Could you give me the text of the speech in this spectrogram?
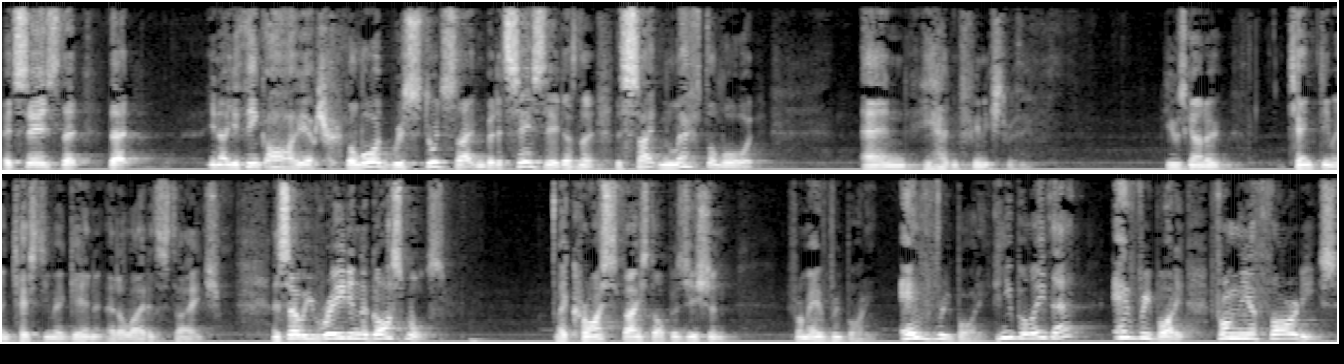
it says that, that, you know, you think, oh yeah, the Lord withstood Satan, but it says there, doesn't it, that Satan left the Lord and he hadn't finished with him. He was going to tempt him and test him again at a later stage. And so we read in the Gospels that Christ faced opposition from everybody. Everybody. Can you believe that? Everybody. From the authorities,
